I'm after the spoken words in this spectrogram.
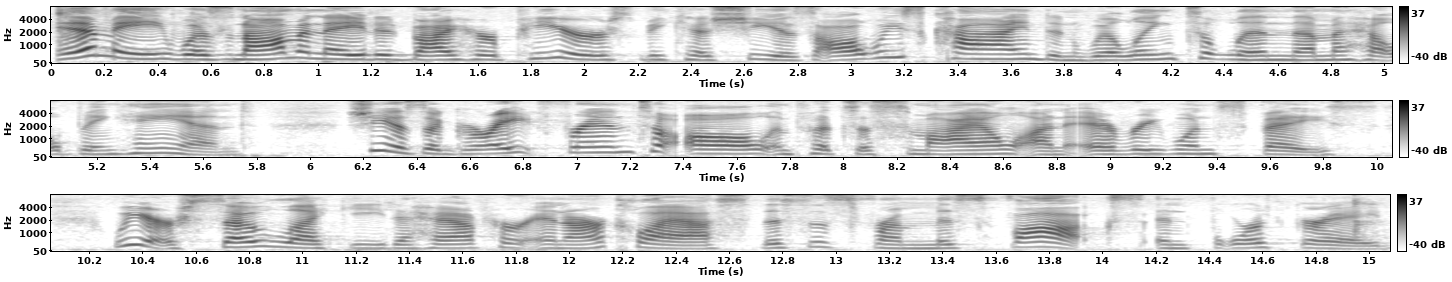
Emmy was nominated by her peers because she is always kind and willing to lend them a helping hand. She is a great friend to all and puts a smile on everyone's face. We are so lucky to have her in our class. This is from Miss Fox in fourth grade.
